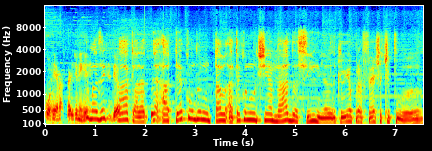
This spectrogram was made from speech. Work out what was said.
correndo atrás de ninguém, Mas é que entendeu? tá, cara. Até, até quando não tava. Até quando não tinha nada assim, que eu ia pra festa, tipo,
